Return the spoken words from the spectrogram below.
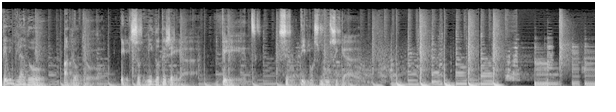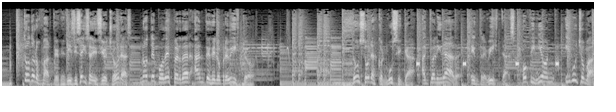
De un lado al otro, el sonido te llega. Beats. Sentimos música. Todos los martes de 16 a 18 horas no te podés perder antes de lo previsto. Dos horas con música, actualidad, entrevistas, opinión y mucho más.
